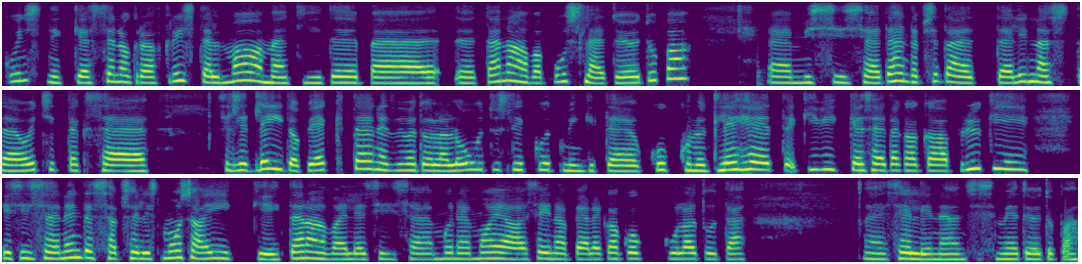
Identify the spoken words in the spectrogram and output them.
kunstnik ja stenograaf Kristel Maamägi teeb tänavapusle töötuba Äh, mis siis äh, tähendab seda, et äh, linnast otsitakse selliseid leidobjekte, need võivad olla looduslikud, mingid kukkunud lehed, kivikesed, aga ka prügi ja siis nendest saab sellist mosaiiki tänaval ja siis mõne maja seina peale ka kokku laduda. selline on siis meie töötuba.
